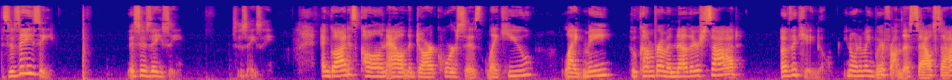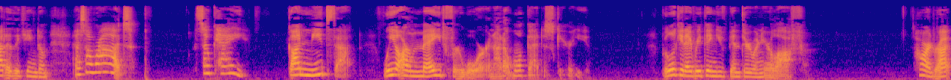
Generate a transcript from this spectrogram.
this is easy. This is easy. This is easy. And God is calling out the dark horses like you, like me, who come from another side of the kingdom. You know what I mean? We're from the south side of the kingdom. That's all right. It's okay. God needs that. We are made for war, and I don't want that to scare you. But look at everything you've been through in your life. Hard, right?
